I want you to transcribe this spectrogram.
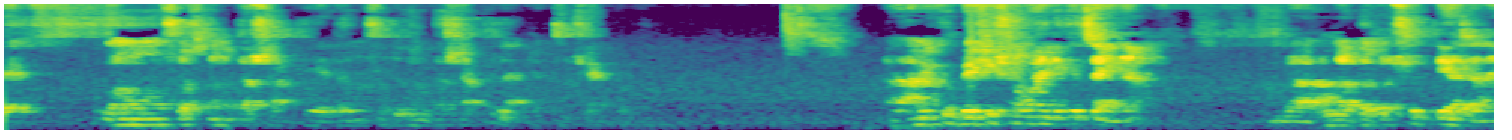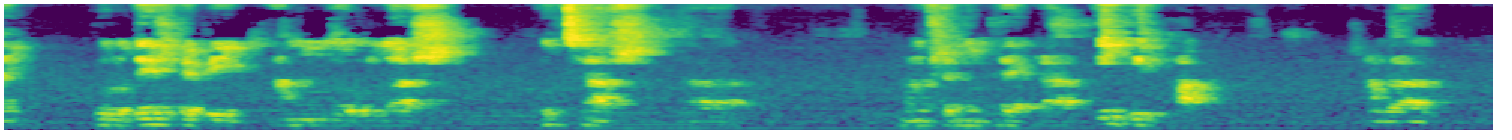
গণসচেতনতার স্বার্থে জনসচেতনতার স্বার্থে লাইভটা শেয়ার আমি খুব বেশি সময় নিতে চাই না। আমরা আল্লাহ তাআলার শুকরিয়া জানাই। পুরো দেশব্যাপী আনন্দ, উল্লাস, উচ্ছ্বাস মানুষের মধ্যে একটা ঈদ ভাব আমরা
